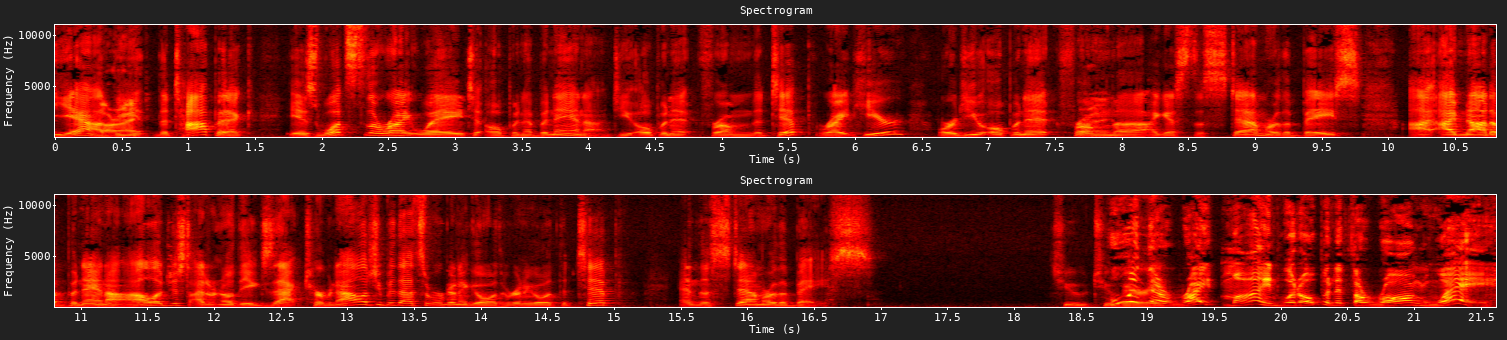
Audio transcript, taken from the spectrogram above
Yeah, All the right. the topic is what's the right way to open a banana? Do you open it from the tip right here, or do you open it from Right. the I guess the stem or the base? I, I'm not a bananaologist. I don't know the exact terminology, but that's what we're going to go with. We're going to go with the tip and the stem or the base. Two, two Who very. in their right mind would open it the wrong way?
